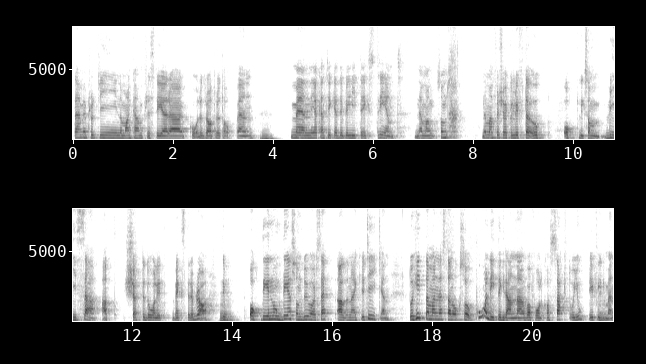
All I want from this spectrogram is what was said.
Det här med protein och man kan prestera kolhydrater i toppen. Men jag kan tycka att det blir lite extremt när man, som, när man försöker lyfta upp och liksom visa att kött är dåligt, växter är bra. Det, och det är nog det som du har sett, all den här kritiken. Då hittar man nästan också på lite granna vad folk har sagt och gjort i filmen.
